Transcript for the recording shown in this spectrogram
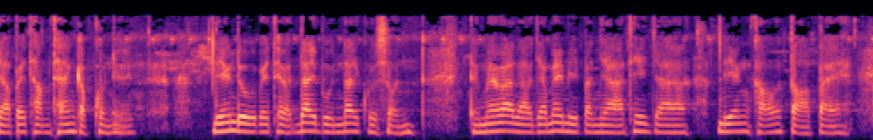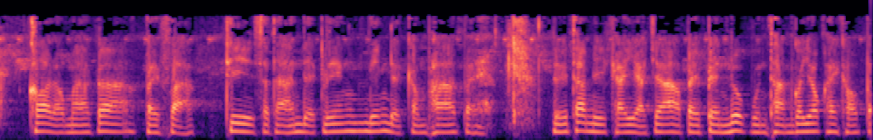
อย่าไปทำแท้งกับคนอื่น เลี้ยงดูไปเถิดได้บุญได้กุศล ถึงแม้ว่าเราจะไม่มีปัญญาที่จะเลี้ยงเขาต่อไปข้อออกมาก็ไปฝากที่สถานเด็กเลี้ยงเลี้ยงเด็กกำพร้าไป หรือถ้ามีใครอยากจะเอาไปเป็นลูกบุญธรรมก็ยกให้เขาไป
